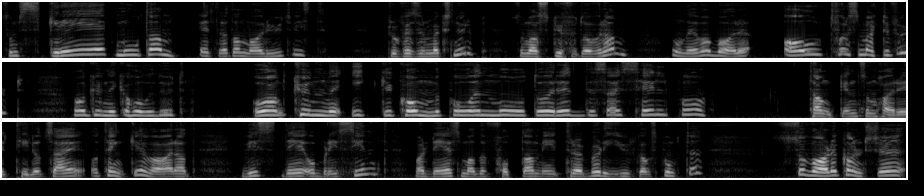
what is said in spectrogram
som skrek mot ham etter at han var utvist. Professor McSnurp, som var skuffet over ham, og det var bare altfor smertefullt, og han kunne ikke holde det ut. Og han kunne ikke komme på en måte å redde seg selv på. Tanken som Harry tillot seg å tenke, var at hvis det å bli sint var det som hadde fått ham i trøbbel i utgangspunktet, så var det kanskje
